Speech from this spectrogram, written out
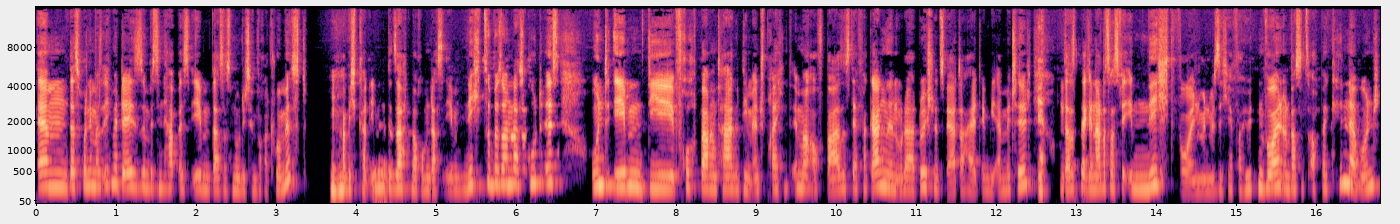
Ähm, das Problem, was ich mit Daisy so ein bisschen habe, ist eben, dass es nur die Temperatur misst. Mhm. Habe ich gerade eben gesagt, warum das eben nicht so besonders gut ist. Und eben die fruchtbaren Tage dementsprechend immer auf Basis der vergangenen oder Durchschnittswerte halt irgendwie ermittelt. Ja. Und das ist ja genau das, was wir eben nicht wollen, wenn wir sicher verhüten wollen und was uns auch bei Kinderwunsch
